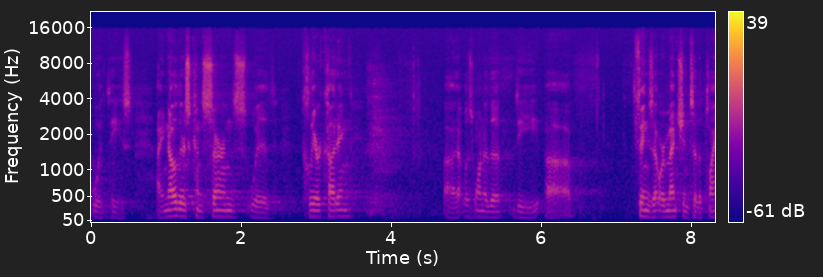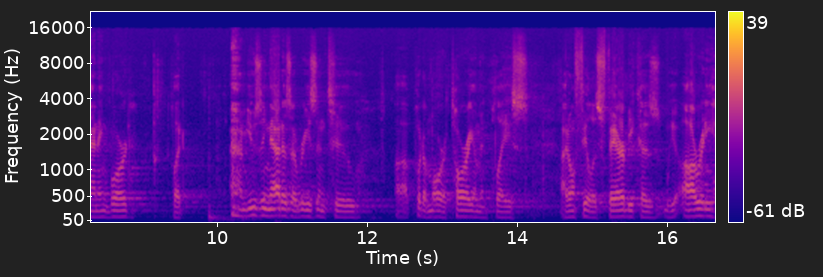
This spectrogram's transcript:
with these. I know there's concerns with clear cutting. Uh, That was one of the, the uh, things that were mentioned to the planning board, but I'm using that as a reason to uh, put a moratorium in place. I don't feel is fair because we already,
